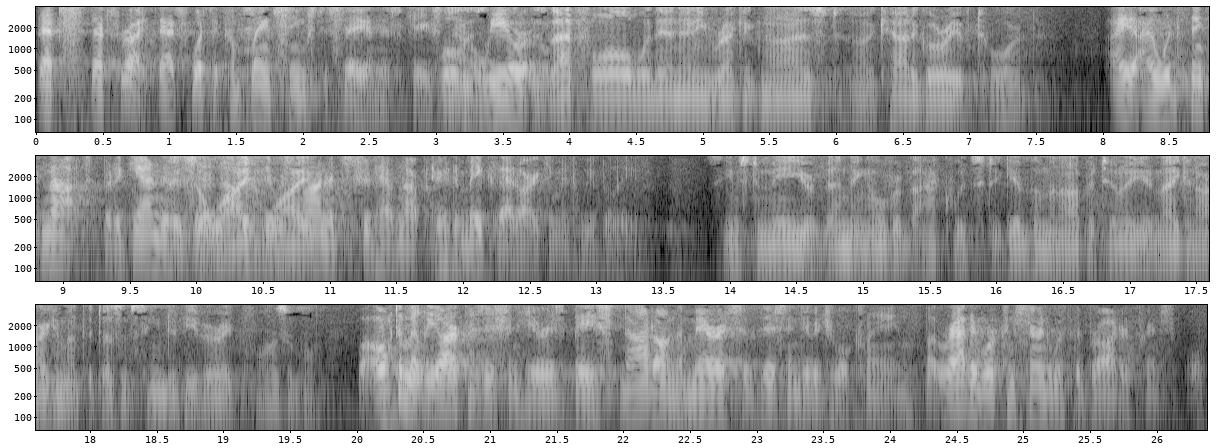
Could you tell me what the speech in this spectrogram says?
That's, that's right. That's what the complaint seems to say in this case. Well, now, we are, does that fall within any recognized uh, category of tort? I, I, would think not, but again, this okay, is so why, the respondents should have an opportunity to make that argument. We believe. Seems to me you're bending over backwards to give them an opportunity to make an argument that doesn't seem to be very plausible. Well, ultimately, our position here is based not on the merits of this individual claim, but rather we're concerned with the broader principle.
